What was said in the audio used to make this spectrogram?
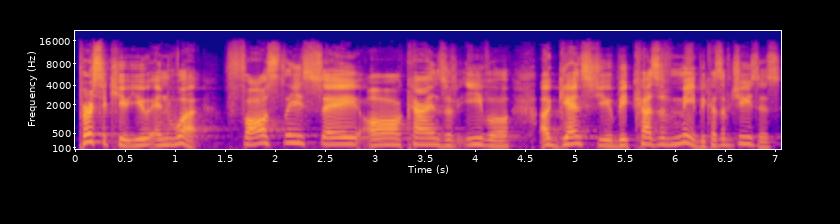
persecute you, and what? Falsely say all kinds of evil against you because of me, because of Jesus.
